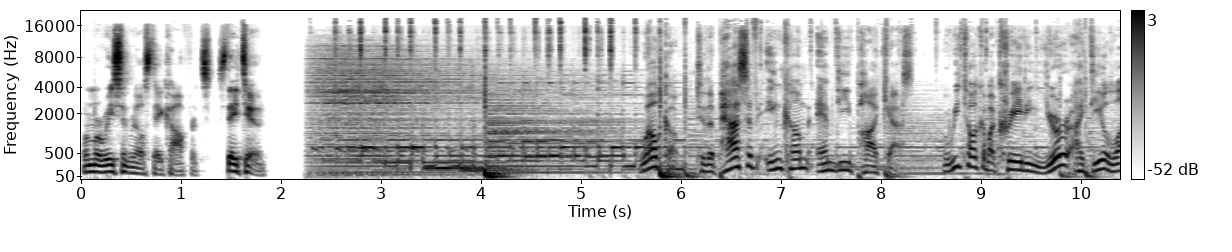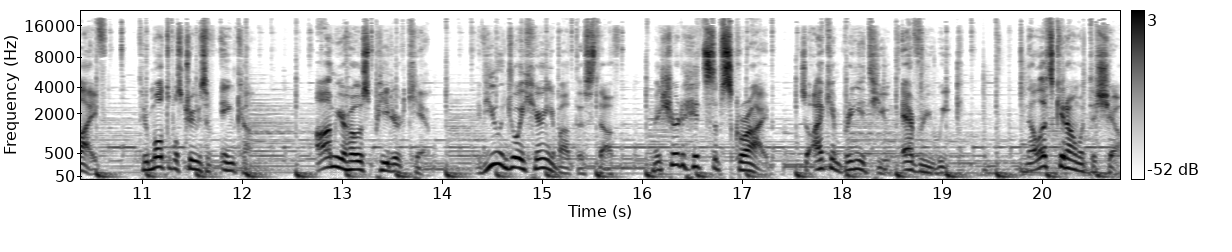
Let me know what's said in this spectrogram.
from a recent real estate conference. Stay tuned. Welcome to the Passive Income MD podcast, where we talk about creating your ideal life through multiple streams of income. I'm your host, Peter Kim. If you enjoy hearing about this stuff, make sure to hit subscribe so I can bring it to you every week. Now let's get on with the show.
